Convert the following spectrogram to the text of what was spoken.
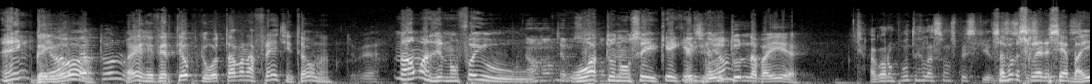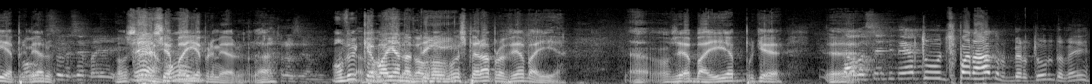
Hein? Ganhou? É, reverteu, porque o outro estava na frente, então, né? Não, mas ele não foi o. Não, não o Otto, não sei o que, que Ele ele segundo ganhou. turno da Bahia. Agora, um ponto em relação às pesquisas. Só vamos esclarecer a Bahia primeiro? Vamos esclarecer a Bahia. Vamos esclarecer É, a vamos- Bahia primeiro. Tá? Vamos ver o Tá, que a vamos- Baiana vamos, tem. Vamos, vamos esperar para ver a Bahia. Tá, Vamos ver a Bahia, porque. é, Tava Semineto disparado no primeiro turno também.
